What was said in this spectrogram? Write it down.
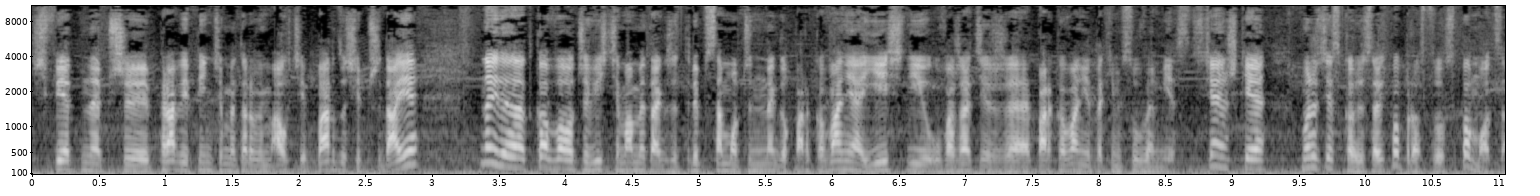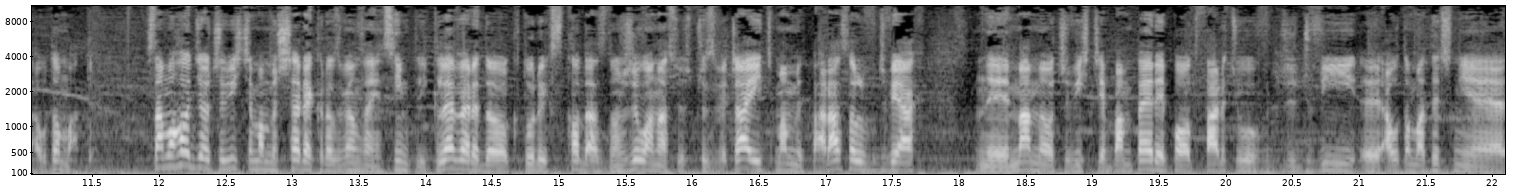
świetne, przy prawie 5-metrowym aucie bardzo się przydaje. No i dodatkowo oczywiście mamy także tryb samoczynnego parkowania. Jeśli uważacie, że parkowanie takim suwem jest ciężkie, możecie skorzystać po prostu z pomocy automatu. Samochodzie oczywiście mamy szereg rozwiązań Simply Clever, do których Skoda zdążyła nas już przyzwyczaić. Mamy parasol w drzwiach, y, mamy oczywiście bumpery po otwarciu drzwi y, automatycznie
